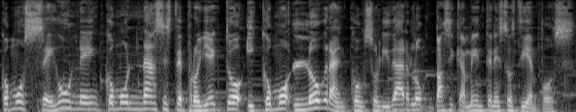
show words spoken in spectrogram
cómo se unen, cómo nace este proyecto y cómo logran consolidar básicamente en estos tiempos?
